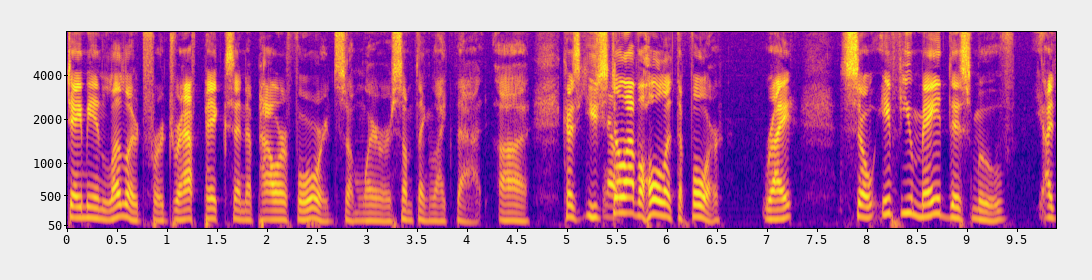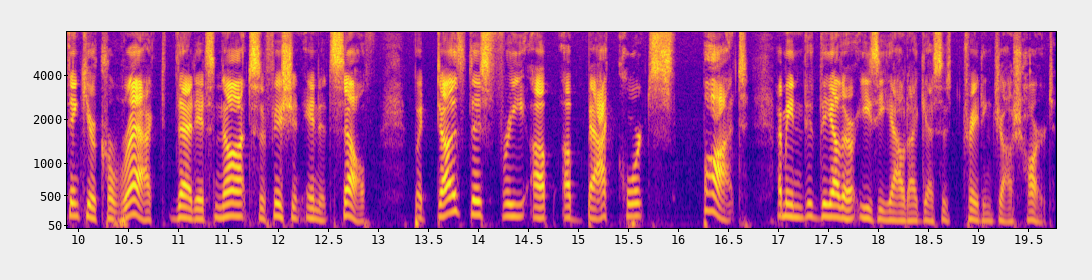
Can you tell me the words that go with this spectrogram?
Damian Lillard for draft picks and a power forward somewhere or something like that. Because uh, you still no. have a hole at the four, right? So if you made this move, I think you're correct that it's not sufficient in itself. But does this free up a backcourt spot? I mean, the, the, other easy out, I guess, is trading Josh Hart.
